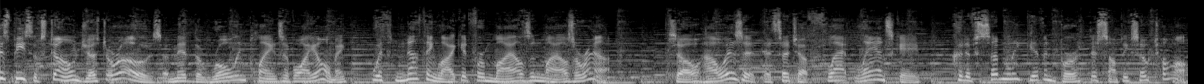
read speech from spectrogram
This piece of stone just arose amid the rolling plains of Wyoming with nothing like it for miles and miles around. So, how is it that such a flat landscape could have suddenly given birth to something so tall?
